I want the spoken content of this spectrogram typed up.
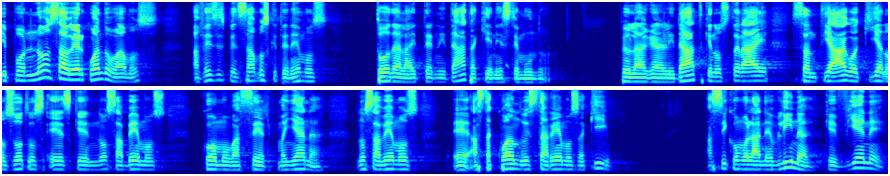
Y por no saber cuándo vamos, a veces pensamos que tenemos toda la eternidad aquí en este mundo. Pero la realidad que nos trae Santiago aquí a nosotros es que no sabemos cómo va a ser mañana, no sabemos eh, hasta cuándo estaremos aquí. Así como la neblina que viene,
